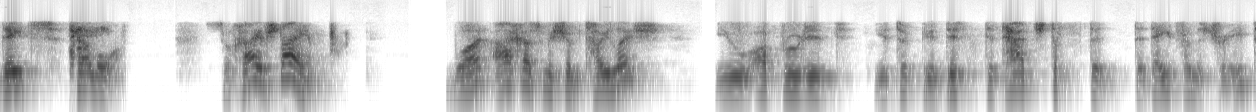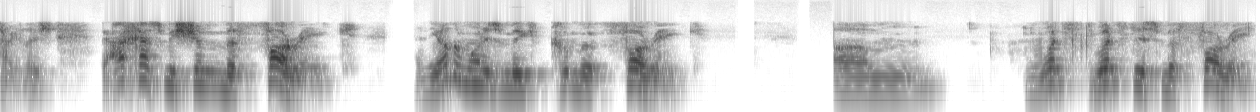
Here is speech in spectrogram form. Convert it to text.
dates fell off. So chayiv shtayim. What achas mishum toilish? You uprooted. You took you dis- detached the, the, the date from the tree toilish. The achas mishum mefarek, and the other one is mefarek. Um, what's what's this mefarek?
